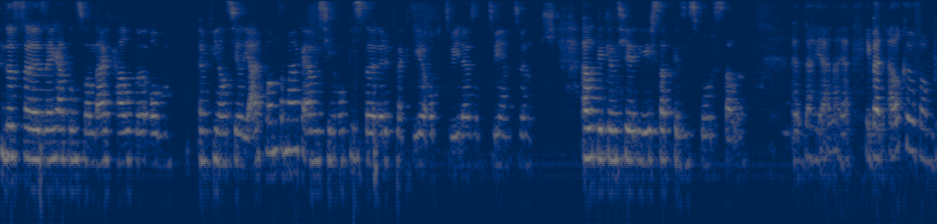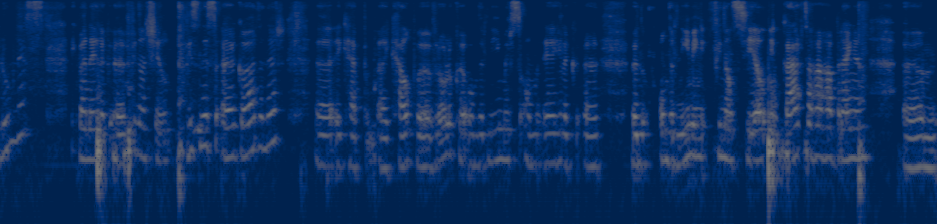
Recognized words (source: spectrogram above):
Dus uh, zij gaat ons vandaag helpen om een financieel jaarplan te maken en misschien ook eens te reflecteren op 2022. Elke, kunt je je even eens voorstellen? Eh, dag Jana, ja. Ik ben Elke van Bloemnes. Ik ben eigenlijk uh, financieel business uh, gardener. Ik, heb, ik help vrouwelijke ondernemers om eigenlijk hun onderneming financieel in kaart te gaan brengen. Um,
